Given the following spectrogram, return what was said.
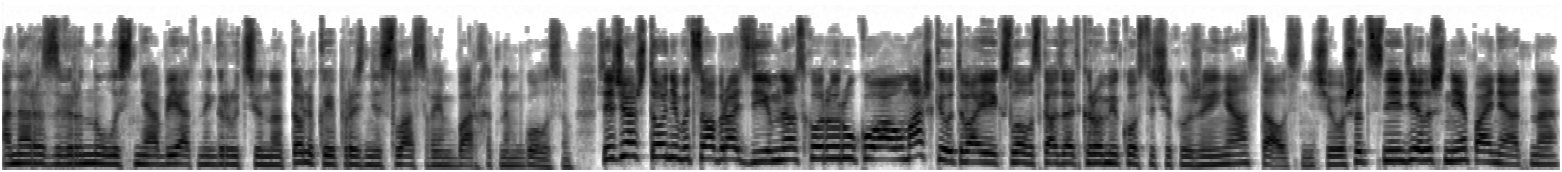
Она развернулась необъятной грудью на Толика и произнесла своим бархатным голосом. «Сейчас что-нибудь сообразим на скорую руку, а у Машки у твоей, к слову сказать, кроме косточек уже и не осталось ничего. Что ты с ней делаешь, непонятно».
